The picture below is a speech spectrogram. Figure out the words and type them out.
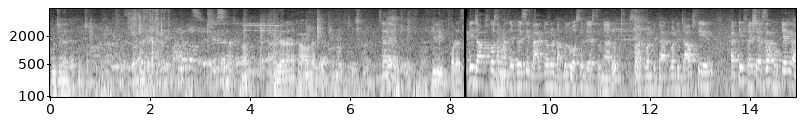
కూర్చున్నాక కూర్చో? ఎవరైనా కావాలంటే చూసుకోండి సరే. ఇది ఫోటోస్ ఐటీ జాబ్స్ కోసం అని చెప్పేసి బ్యాక్ డోర్లో డబ్బులు వసూలు చేస్తున్నారు. సో అటువంటి అటువంటి జాబ్స్కి కట్టి ఫ్రెషర్స్గా ముఖ్యంగా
